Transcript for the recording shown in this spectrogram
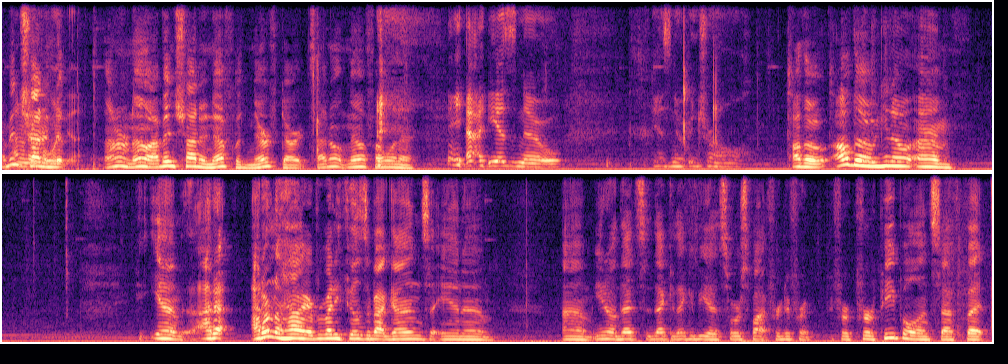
I've been shot enough. I don't know. I've been shot enough with Nerf darts. I don't know if I want to. yeah, he has no, he has no control. although, although you know, um, yeah, I, don't- I don't know how everybody feels about guns, and um, um, you know, that's that could, that could be a sore spot for different for, for people and stuff. But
